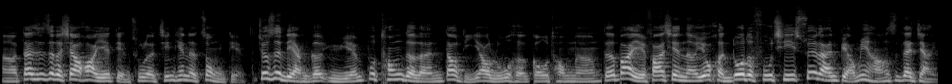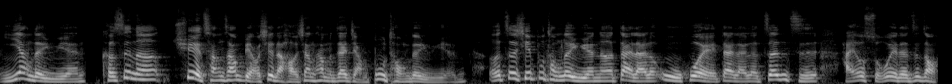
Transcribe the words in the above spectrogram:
呃，但是这个笑话也点出了今天的重点，就是两个语言不通的人到底要如何沟通呢？德爸也发现呢，有很多的夫妻虽然表面好像是在讲一样的语言。可是呢，却常常表现的好像他们在讲不同的语言，而这些不同的语言呢，带来了误会，带来了争执，还有所谓的这种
